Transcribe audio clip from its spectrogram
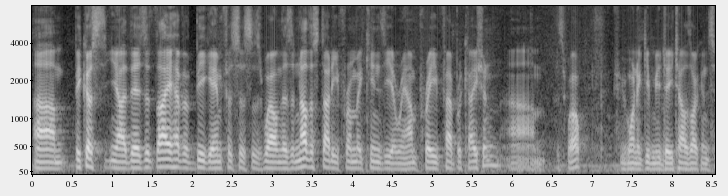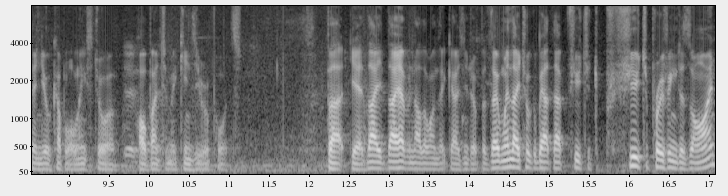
Um, because you know a, they have a big emphasis as well. And there's another study from McKinsey around prefabrication um, as well. If you want to give me details, I can send you a couple of links to a yeah, whole bunch of McKinsey reports. But yeah, they, they have another one that goes into it. But then when they talk about that future future proofing design,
